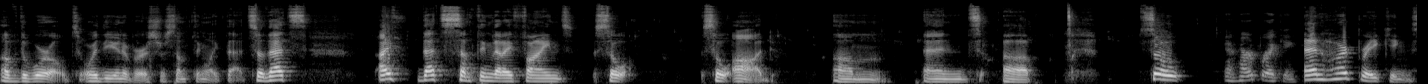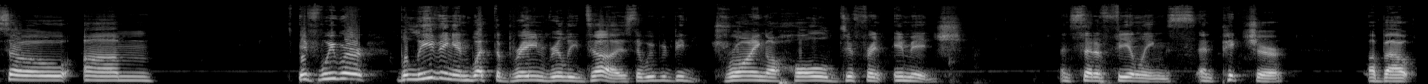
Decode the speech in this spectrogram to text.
of the world or the universe or something like that. So that's, I, that's something that I find so, so odd. Um, and, uh, so, and heartbreaking and heartbreaking. So, um, if we were believing in what the brain really does, that we would be drawing a whole different image and set of feelings and picture about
